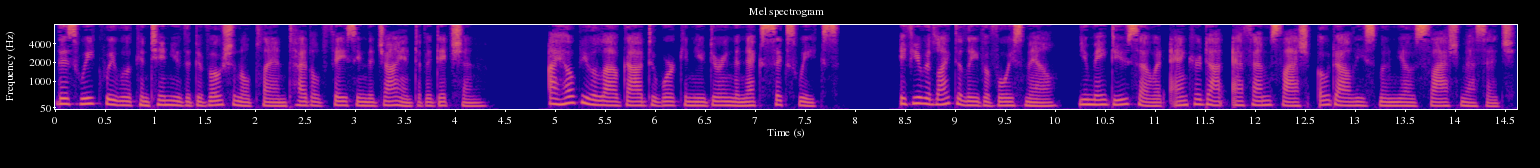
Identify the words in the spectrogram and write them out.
This week we will continue the devotional plan titled Facing the Giant of Addiction. I hope you allow God to work in you during the next six weeks. If you would like to leave a voicemail, you may do so at anchor.fm slash odalysmunoz slash message.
